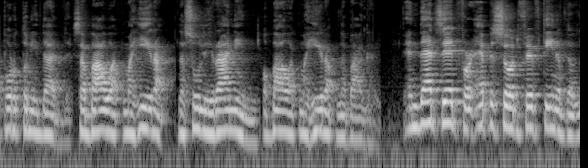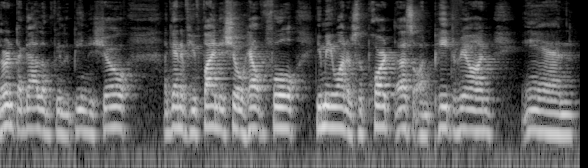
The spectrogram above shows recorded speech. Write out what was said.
oportunidad sa bawat mahirap na suliranin o bawat mahirap na bagay. And that's it for episode 15 of the Learn Tagalog Filipino show. Again, if you find the show helpful, you may want to support us on Patreon. And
